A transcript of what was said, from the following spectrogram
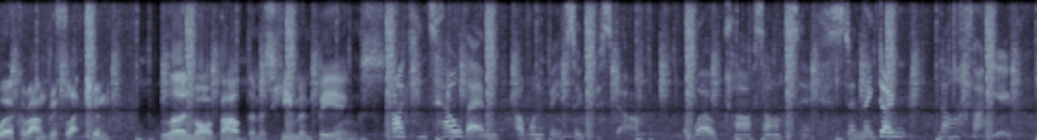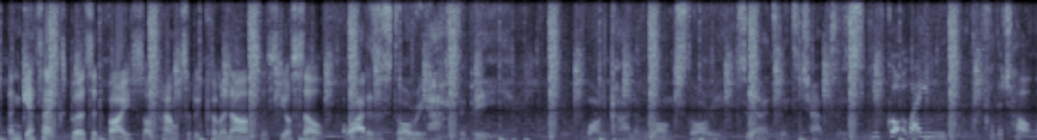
work around reflection. Learn more about them as human beings. I can tell them I want to be a superstar, a world class artist, and they don't laugh at you. And get expert advice on how to become an artist yourself. Why does a story have to be one kind of long story segmented into chapters? You've got to aim for the top.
